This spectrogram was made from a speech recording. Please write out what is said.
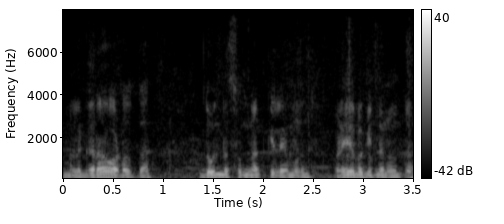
मला गर्व वाटत होता. दोनदा सोमनाथ केलं आहे म्हणून पण हे बघितलं नव्हतं.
